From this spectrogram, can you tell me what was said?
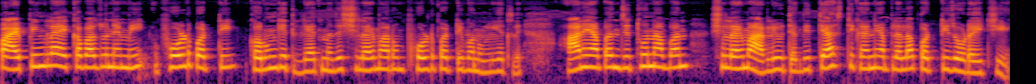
पायपिंगला एका बाजूने मी फोल्ड पट्टी करून घेतलेली आहेत म्हणजे शिलाई मारून फोल्ड पट्टी बनवून घेतली. आणि आपण जिथून आपण शिलाई मारली होती अगदी त्याच ठिकाणी आपल्याला पट्टी जोडायची आहे.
